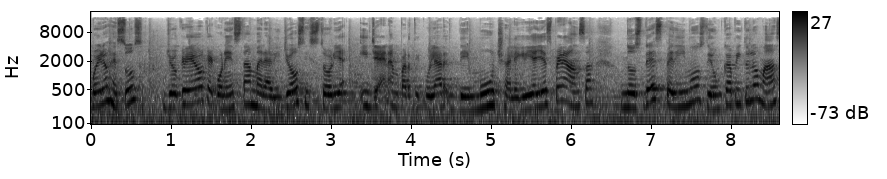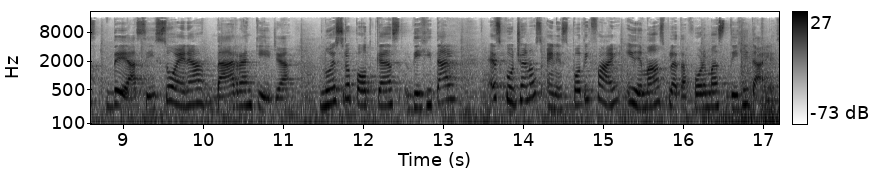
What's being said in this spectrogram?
Bueno Jesús, yo creo que con esta maravillosa historia y llena en particular de mucha alegría y esperanza, nos despedimos de un capítulo más de Así Suena Barranquilla, nuestro podcast digital Escúchanos en Spotify y demás plataformas digitales.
